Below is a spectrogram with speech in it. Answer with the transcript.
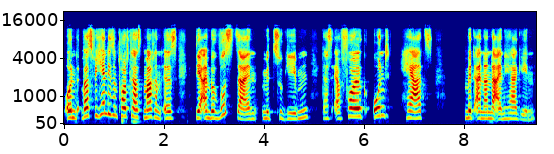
Und was wir hier in diesem Podcast machen, ist, dir ein Bewusstsein mitzugeben, dass Erfolg und Herz miteinander einhergehen.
